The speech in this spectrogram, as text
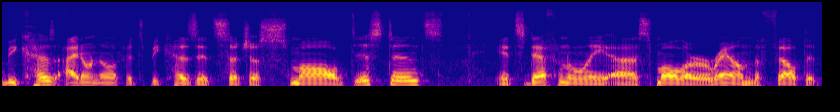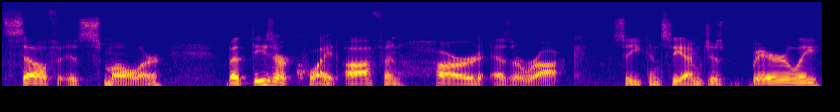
because I don't know if it's because it's such a small distance, it's definitely uh, smaller around. The felt itself is smaller, but these are quite often hard as a rock. So you can see I'm just barely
